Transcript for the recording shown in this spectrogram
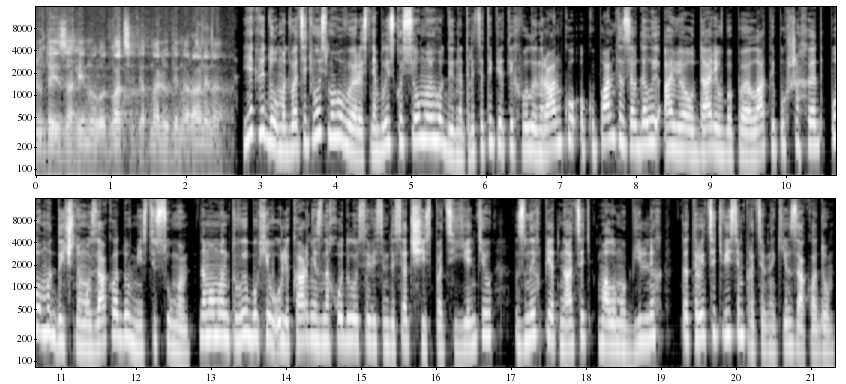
людей загинуло, 21 людина ранена. Як відомо, 28 вересня близько 7 години 35 хвилин ранку окупанти завдали авіаударів БПЛА типу «Шахед» по медичному закладу в місті Суми. На момент вибухів у лікарні знаходилося 86 пацієнтів, з них 15 маломобільних та 38 працівників закладу.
